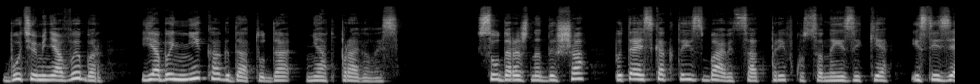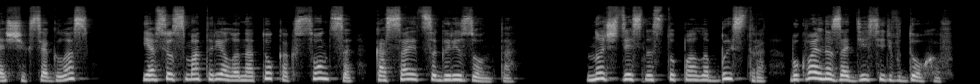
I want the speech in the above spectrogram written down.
Будь у меня выбор, я бы никогда туда не отправилась. Судорожно дыша, пытаясь как-то избавиться от привкуса на языке и слезящихся глаз, я все смотрела на то, как солнце касается горизонта. Ночь здесь наступала быстро, буквально за десять вдохов,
